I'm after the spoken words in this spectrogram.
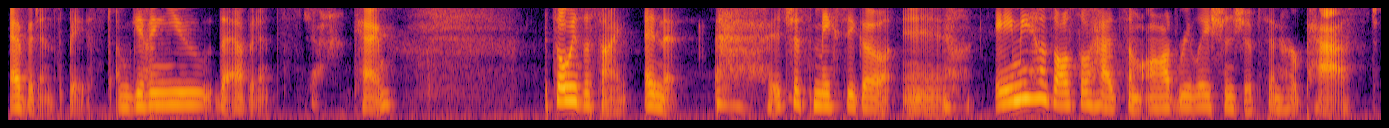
evidence based. I'm giving you the evidence. Yeah. Okay. It's always a sign. And it just makes you go, eh. Amy has also had some odd relationships in her past.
